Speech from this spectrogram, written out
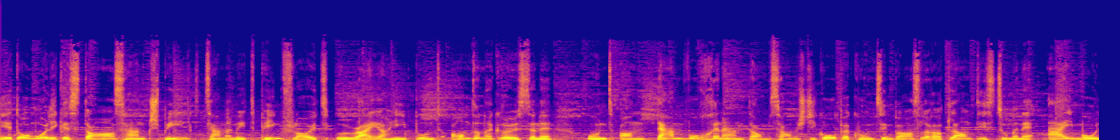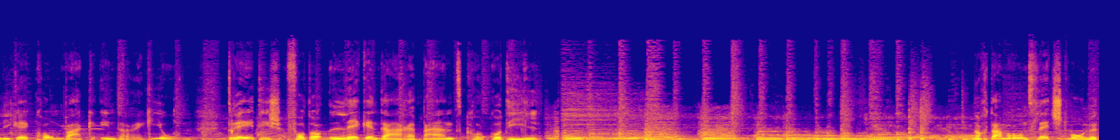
Die damaligen Stars haben gespielt, zusammen mit Pink Floyd, Uriah Heep und anderen Grössen. Und an diesem Wochenende, am Samstag oben, kommt es im Basler Atlantis zu einem einmaligen Comeback in der Region. Die Rede ist von der legendären Band Krokodil. Nachdem wir uns letzten Monat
